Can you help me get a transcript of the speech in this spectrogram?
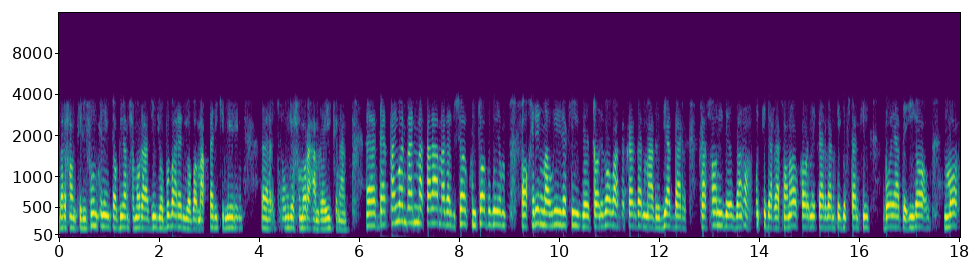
برشان تلفن کنین تا بیان شما را از اینجا ببرن یا به مقصدی که میرین اونجا شما را همراهی کنند در پیوان به این مسئله هم اگر بسیار کوتاه بگویم آخرین موردی را که طالبا وضع کردن محدودیت بر کسانی زنان بود که در رسانه ها کار می‌کردن که گفتن که باید یا ماسک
